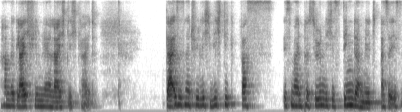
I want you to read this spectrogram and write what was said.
haben wir gleich viel mehr Leichtigkeit. Da ist es natürlich wichtig, was ist mein persönliches Ding damit. Also ist,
